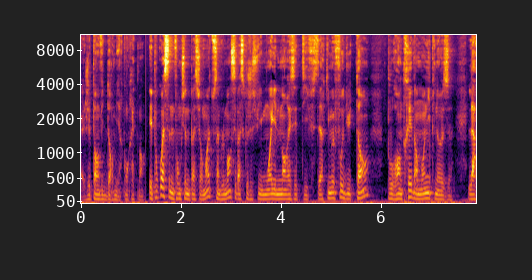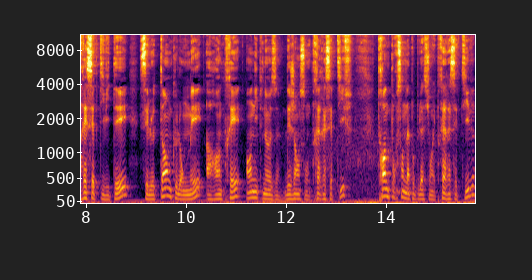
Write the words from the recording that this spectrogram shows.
euh, j'ai pas envie de dormir concrètement. Et pourquoi ça ne fonctionne pas sur moi? Tout simplement, c'est parce que je suis moyennement réceptif. C'est-à-dire qu'il me faut du temps pour rentrer dans mon hypnose. La réceptivité, c'est le temps que l'on met à rentrer en hypnose. Des gens sont très réceptifs, 30% de la population est très réceptive,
